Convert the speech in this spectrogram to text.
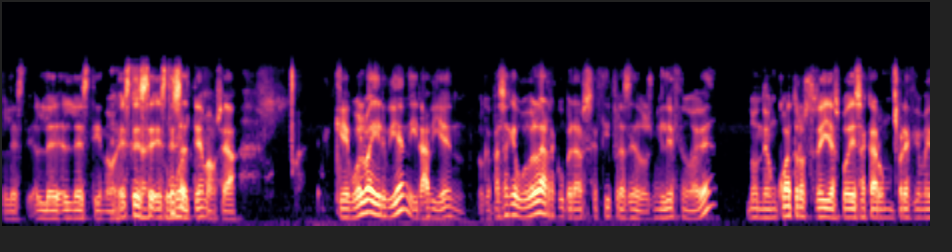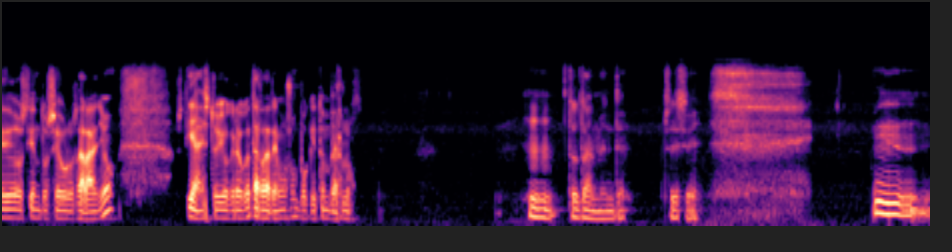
El, destino. Este es, este es el tema, o sea, que vuelva a ir bien, irá bien. Lo que pasa es que vuelve a recuperarse cifras de 2019 donde un cuatro estrellas puede sacar un precio medio de 200 euros al año, hostia, esto yo creo que tardaremos un poquito en verlo. Totalmente, sí, sí. Mm,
